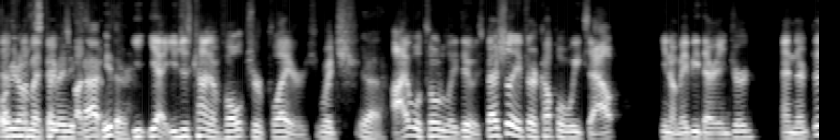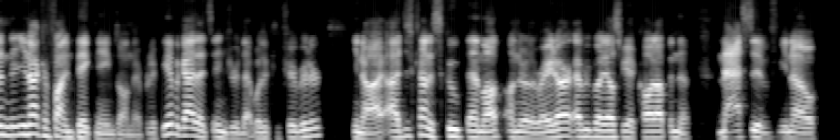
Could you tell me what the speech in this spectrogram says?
Or you one don't of my spend favorite any spots. to fab go. either. Yeah, you just kind of vulture players, which Yeah. I will totally do, especially if they're a couple weeks out. You know, maybe they're injured and they're then you're not gonna find big names on there. But if you have a guy that's injured that was a contributor, you know, I, I just kind of scoop them up under the radar. Everybody else will get caught up in the massive, you know,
